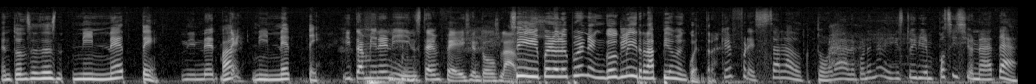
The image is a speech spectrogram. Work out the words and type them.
Entonces es Ninete, Ninette. ¿va? Ninete. Y también en Insta, en Face, en todos lados. Sí, pero le ponen en Google y rápido me encuentra. Qué fresa la doctora. Le ponen ahí, estoy bien posicionada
